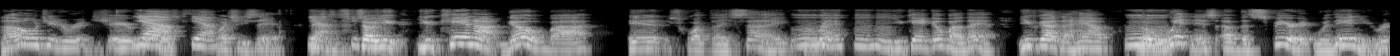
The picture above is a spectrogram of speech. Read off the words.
I want you to share with Yeah, yeah, what she said. Yeah. That's- so you you cannot go by it's what they say Mhm, correct. mhm, You can't go by that. You've got to have the mhm. witness of the spirit within you. Re-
